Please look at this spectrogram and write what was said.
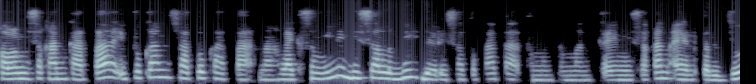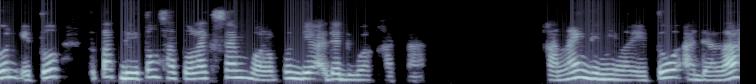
kalau misalkan kata itu kan satu kata. Nah, leksem ini bisa lebih dari satu kata, teman-teman. Kayak misalkan air terjun itu tetap dihitung satu leksem walaupun dia ada dua kata karena yang dinilai itu adalah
